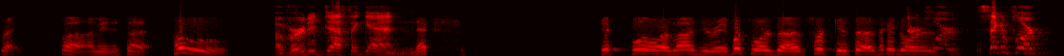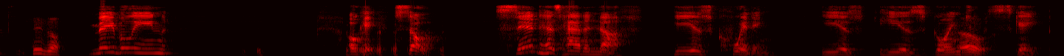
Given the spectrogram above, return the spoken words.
Right. Well, I mean, it's not a oh Averted death again. next fifth floor lingerie, fourth floor uh, sports gear, uh, second floor Third floor, second floor, Cecil. Maybelline. Okay, so Sid has had enough. He is quitting. He is he is going Oh. to escape.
